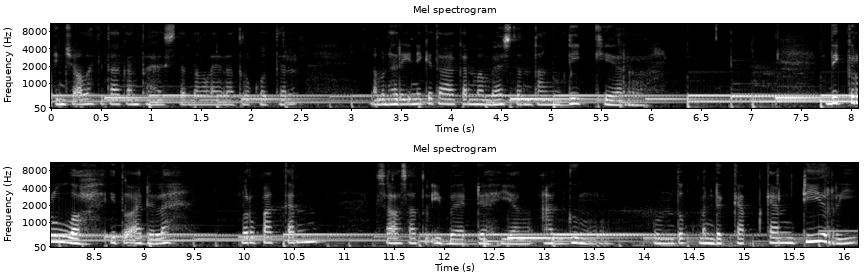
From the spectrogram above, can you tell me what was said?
Insya Allah kita akan bahas tentang Lailatul Qadar Namun hari ini kita akan membahas tentang Dikir Zikrullah itu adalah merupakan salah satu ibadah yang agung untuk mendekatkan diri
